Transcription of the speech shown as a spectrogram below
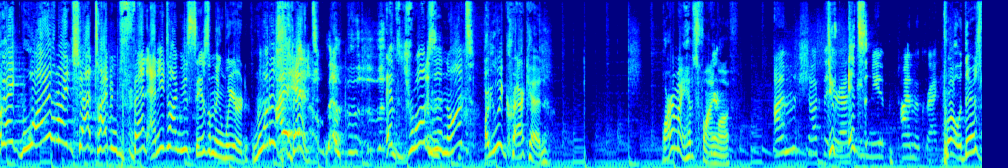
Okay, why is my chat typing Fent anytime you say something weird? What is Fent? It's drugs, is it not? Are you a crackhead? Why are my hips flying You're- off? I'm shocked that Dude, you're asking it's- me if I'm a crackhead. Bro, there's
